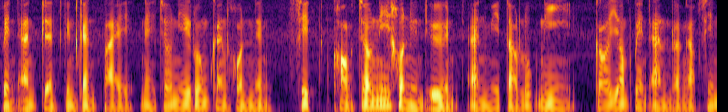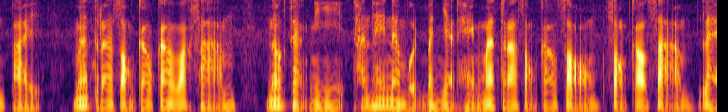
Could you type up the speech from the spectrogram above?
เป็นอันเกลื่อนกลืนกันไป ในเจ้าหนี้ร่วมกันคนหนึ่ง สิทธิ์ของเจ้าหนี้คนอื่น ๆ อันมีต่อลูกหนี้ก็ย่อมเป็นอันระงับสิ้นไป มาตรา 299วรรคสาม นอกจากนี้ท่านให้นำบทบัญญัติแห่งมาตรา 292 293 และ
